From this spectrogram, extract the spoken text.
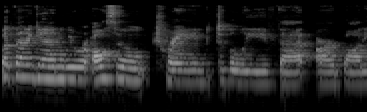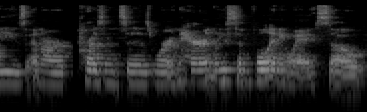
But then again, we were also trained to believe that our bodies and our presences were inherently sinful anyway. So,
